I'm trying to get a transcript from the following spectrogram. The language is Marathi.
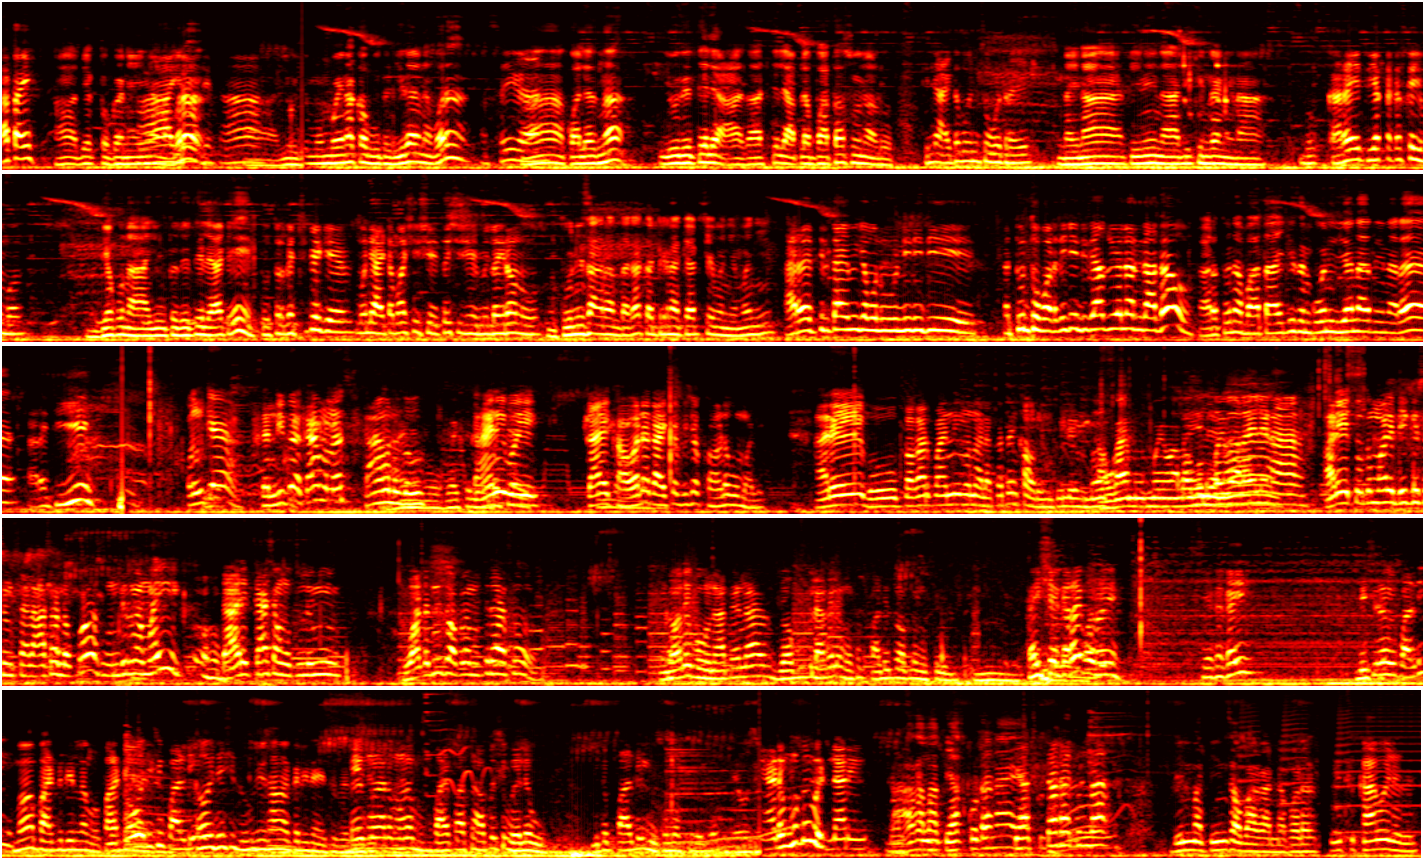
आता आहे हा देखतो गण्या हा, बरं. हा. हा, येऊ दे. मुंबई ना कबूतर गिराय ना बरं. असं आहे का? हा कॉलेज ना येऊ दे त्याले. आज आज त्याले आपल्या बाता सून आलो. तिने आयटम बहिणी सोबत राहे नाही ना तिने ना दिखीन राणी ना. का रे तू एकटा कसं काय मग? देखू ना येऊ तर देते आटे तू तर गच्ची फेक. आहे म्हणे आयटम अशी शे तशी शे मी लई राहणू तू नाही सांग राहता का कटरीना कॅटचे म्हणजे म्हणी अरे तिला टायमिंग आहे म्हणून नी ती. तू थोपाड दे ती अजून येणार नाही दादा अरे तू ना बाता ऐकीस आणि कोणी येणार नाही ना रे. अरे ती. पण क्या संदीप काय म्हणस? काय म्हणत भाऊ काय नाही बाई काय खावा ना गायच्या पिशा खावा ना भाऊ मला. अरे भाऊ पगार पाणी म्हणाला का ते खावडून तुले. अहो काय मुंबईवाला येले मुंबईवाला आले ना. अरे तो तुम्हाला देखील संस्थाला असा नको उंदीर ना माई. डायरेक्ट काय सांगू तुला मी? वाटत नाही तो आपला मित्र असं. दे भाऊ ना आता ना जॉब लागेल मस्त पाठी तो आपल्या मस्त काही शेकर आहे बरं शेकर काही? जाऊ पार्टी मग पार्टी दिली ना भाऊ दोन दिवशी पार्टी कधी देशी तू तुम्ही सांगा कधी द्यायचं मला बायपास आपल्याशी व्हायला मी तर पार्टी मस्त मॅडम कुठे भेटणार आहे हा प्यास कुठं नाही? त्यात कुठं ना दिन मा तीन सौ बाग आणणं पडत काय होईल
